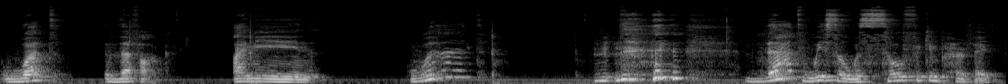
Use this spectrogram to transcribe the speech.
what the fuck? I mean, What? that whistle was so freaking perfect.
